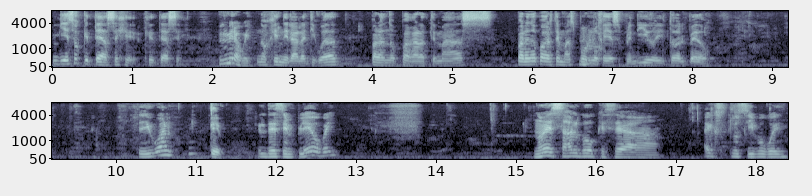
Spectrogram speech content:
¿Y eso qué te hace? ¿Qué te hace? Pues mira, güey. No generar antigüedad para no pagarte más. Para no pagarte más por lo que hayas aprendido y todo el pedo. Te digo algo. ¿Qué? El desempleo, güey. No es algo que sea exclusivo, güey.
